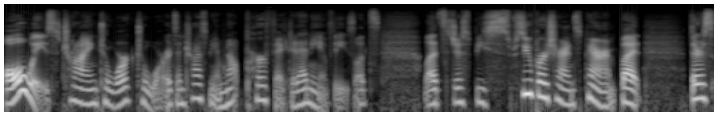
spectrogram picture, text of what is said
always trying to work towards. And trust me, I'm not perfect at any of these. Let's let's just be super transparent. But there's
